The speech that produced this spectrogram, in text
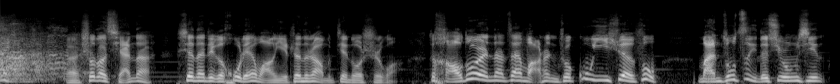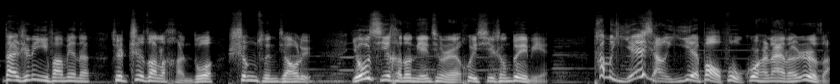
呃，说到钱呢。现在这个互联网也真的让我们见多识广，就好多人呢在网上你说故意炫富，满足自己的虚荣心，但是另一方面呢，却制造了很多生存焦虑，尤其很多年轻人会牺牲对比，他们也想一夜暴富，过上那样的日子，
